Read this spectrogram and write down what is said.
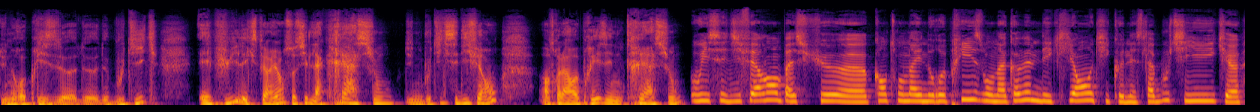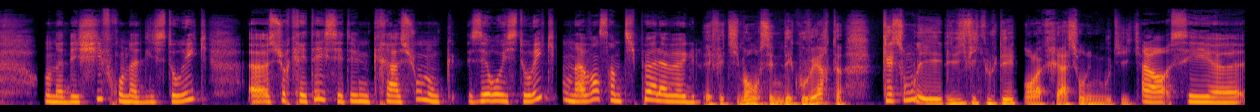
d'une reprise de, boutique et puis l'expérience aussi de la création d'une boutique. C'est différent entre la reprise et une création? Oui, c'est différent parce que euh, quand on a une reprise, on a quand même des clients qui connaissent la boutique on a des chiffres, on a de l'historique. Euh, sur Créteil, c'était une création, donc zéro historique. On avance un petit peu à l'aveugle. Effectivement, c'est une découverte. Quelles sont les, difficultés dans la création d'une boutique? Alors, c'est euh,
